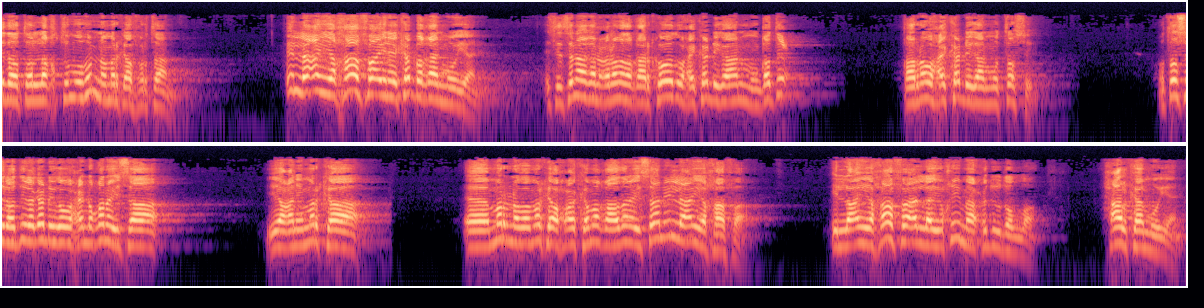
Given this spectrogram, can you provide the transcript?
idaa tallaqtumuuhunna markaa furtaan. Ilaa an yakhaafa inay ka baqaan mooyaane. Istisnaagan culamada qaarkood waxay ka dhigaan munqatic qaarna waxay ka dhigaan muttasil. Muttasil haddii laga dhigo waxay noqonaysaa yacni markaa marnaba markaa waxba kama qaadanaysaan ila an yakhaafa. Ila an yakhaafa an laa yuqiima xuduud allah. Xaalkaa mooyaane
